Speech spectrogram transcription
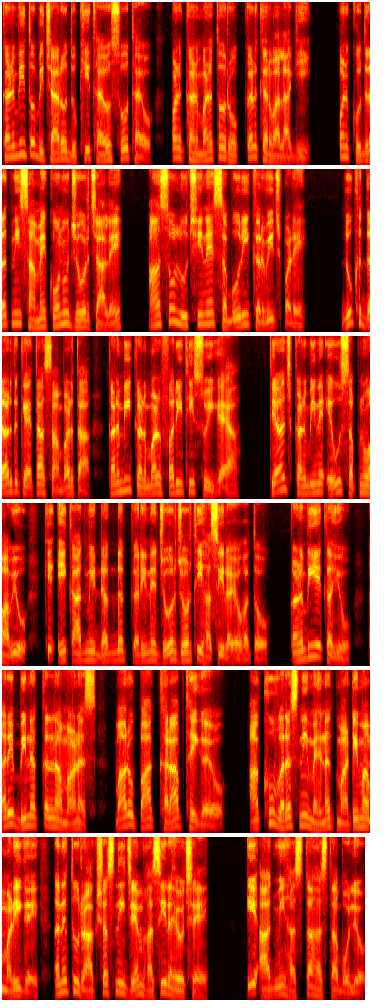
કણબી તો બિચારો દુઃખી થયો સો થયો? પણ કણબણ તો રોકકળ કરવા લાગી. પણ કુદરતની સામે કોનું જોર ચાલે? આંસુ લૂછીને સબૂરી કરવી જ પડે. દુઃખ દર્દ કહેતા સાંભળતા કણબી કણબણ ફરીથી સૂઈ ગયા. ત્યાં જ કણબીને એવું સપનું આવ્યું કે એક આદમી ડગડગ કરીને જોર જોરથી હસી રહ્યો હતો. કણબીએ કહ્યું, અરે બિનક્કલના માણસ, મારો પાક ખરાબ થઈ ગયો. આખું વરસની મહેનત માટીમાં મળી ગઈ અને તું રાક્ષસની જેમ હસી રહ્યો છે. એ આદમી હસતા હસતા બોલ્યો,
